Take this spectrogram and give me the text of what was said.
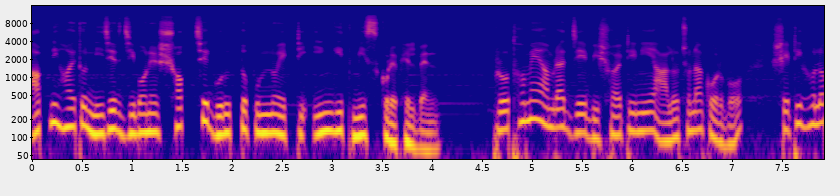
আপনি হয়তো নিজের জীবনের সবচেয়ে গুরুত্বপূর্ণ একটি ইঙ্গিত মিস করে ফেলবেন। প্রথমে আমরা যে বিষয়টি নিয়ে আলোচনা করব সেটি হলো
